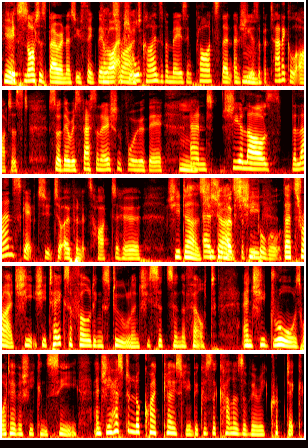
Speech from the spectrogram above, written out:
Yes. it's not as barren as you think. There That's are actually all right. kinds of amazing plants then, and she is mm. a botanical artist, so there is fascination for her there. Hmm. And she allows the landscape to, to open its heart to her. She does. She she does. hopes the people will. That's right. She she takes a folding stool and she sits in the veld and she draws whatever she can see. And she has to look quite closely because the colours are very cryptic,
